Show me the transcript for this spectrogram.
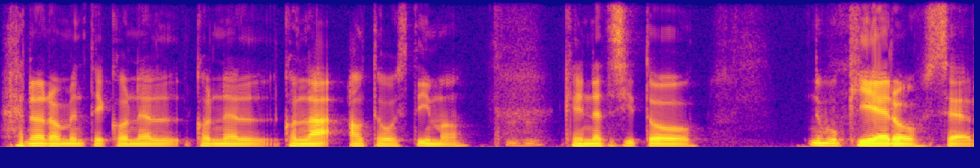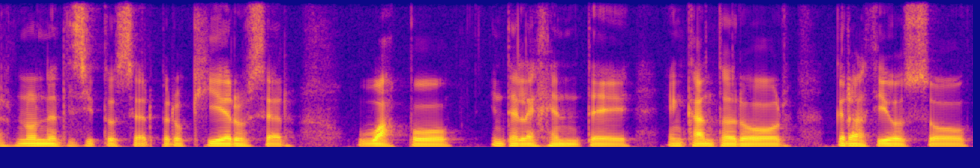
generalmente con el, con el, con la autoestima, que necesito, quiero ser, no necesito ser, pero quiero ser guapo, inteligente, encantador, gracioso,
